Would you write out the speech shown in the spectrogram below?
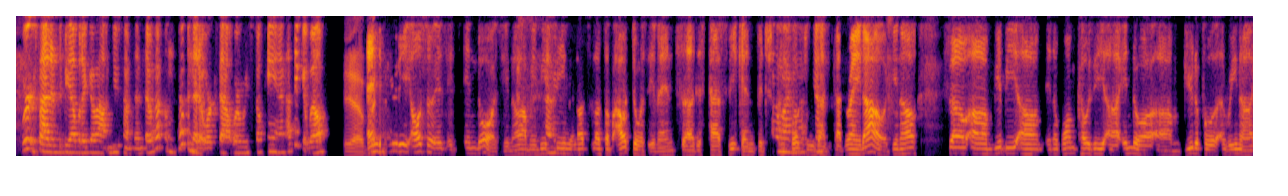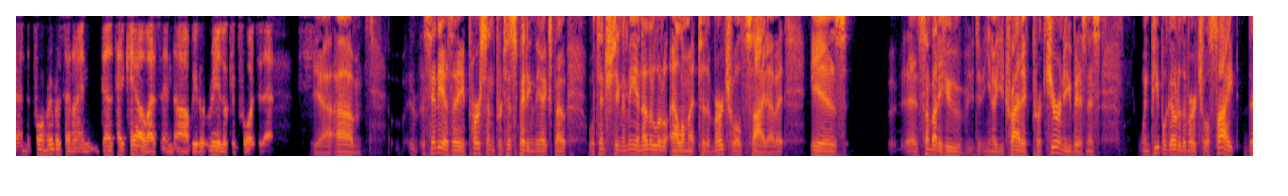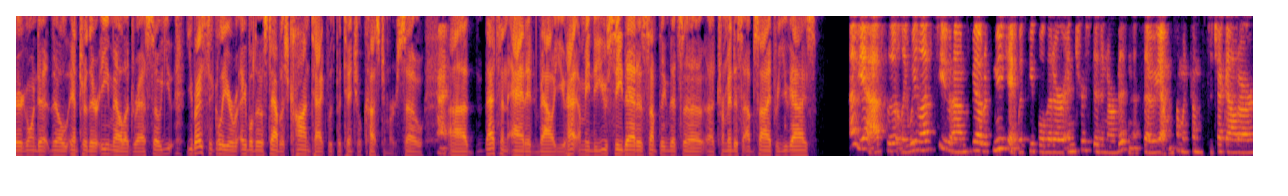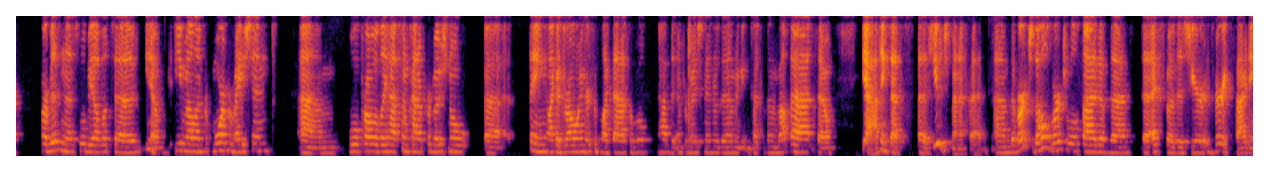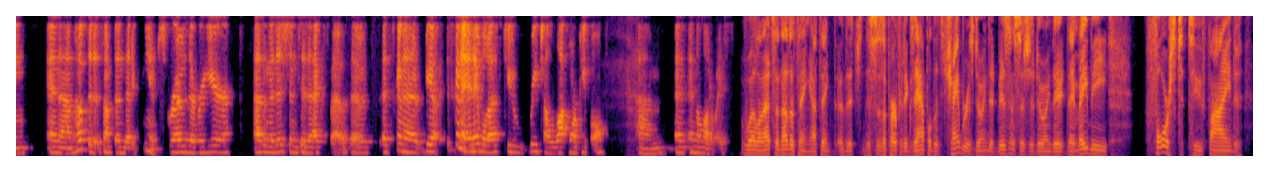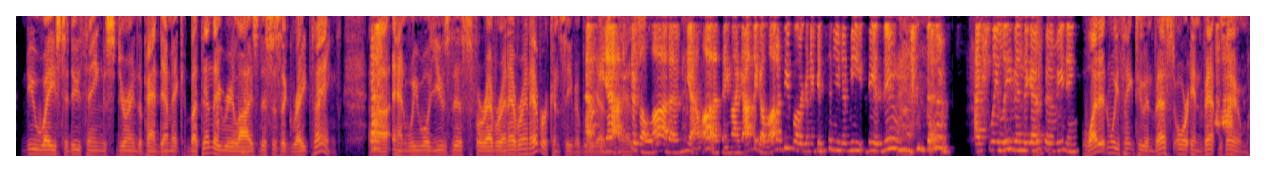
we're excited to be able to go out and do something. So hoping hoping that it works out where we still can. I think it will. Yeah, but- and the beauty also is it's indoors. You know, I mean, we've seen lots lots of outdoors events uh, this past weekend, which oh unfortunately gosh, yeah. got, got rained out. You know, so um, we'll be um, in a warm, cozy uh, indoor, um, beautiful arena in the Forum River Center, and they'll take care of us, and uh, we're really looking forward to that. Yeah. Cindy, as a person participating in the expo, what's interesting to me, another little element to the virtual side of it is as somebody who, you know, you try to procure new business, when people go to the virtual site, they're going to, they'll enter their email address. So you, you basically are able to establish contact with potential customers. So, uh, that's an added value. I mean, do you see that as something that's a, a tremendous upside for you guys? Oh yeah, absolutely. We love to um, to be able to communicate with people that are interested in our business. So yeah, when someone comes to check out our our business, we'll be able to you know email inf- more information. Um, we'll probably have some kind of promotional uh, thing like a drawing or something like that. So we'll have the information enter them and get in touch with them about that. So yeah, I think that's a huge benefit. Um, the virtual, the whole virtual side of the, the expo this year is very exciting. and um, hope that it's something that you know just grows every year as an addition to the expo. So it's it's going to be it's going to enable us to reach a lot more people. Um, in, in, a lot of ways. Well, and that's another thing. I think that this is a perfect example that the chamber is doing, that businesses are doing. They, they may be forced to find new ways to do things during the pandemic, but then they realize this is a great thing. Yeah. Uh, and we will use this forever and ever and ever conceivably. As, yeah, as, there's a lot of, yeah, a lot of things. Like I think a lot of people are going to continue to meet via Zoom instead of actually leaving to go to a meeting. Why didn't we think to invest or invent Zoom?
